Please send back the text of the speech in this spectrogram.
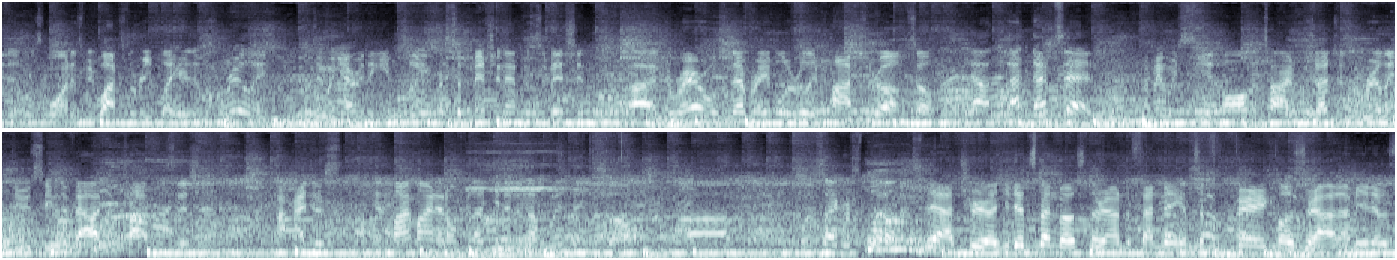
That was one, as we watched the replay here, that was really doing everything. He was looking for submission after submission. Uh, Guerrero was never able to really posture up. So now that, that said, I mean, we see it all the time. Judges really do seem to value top position. I, I just, in my mind, I don't feel like he did enough with it. So uh, looks like we're split on this. Yeah, true. He did spend most of the round defending. It's a very close round. I mean, it was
